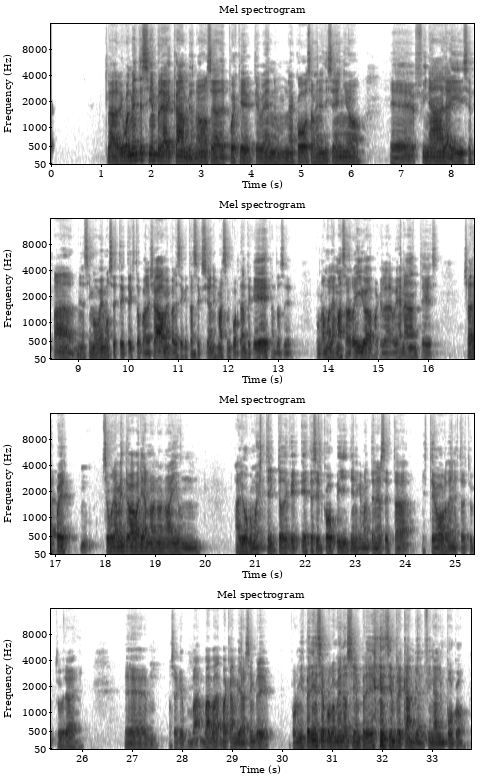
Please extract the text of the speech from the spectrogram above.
Claro, igualmente siempre hay cambios, ¿no? O sea, después que, ven una cosa, ven el diseño eh, final, ahí dicen, pa, mira si movemos este texto para allá, o me parece que esta sección es más importante que esta, entonces pongámoslas más arriba para que la vean antes. Ya después mm, seguramente va a variar, no, no, no hay un, algo como estricto de que este es el copy y tiene que mantenerse esta, este orden, esta estructura. Eh, o sea que va, va, a cambiar. Siempre, por mi experiencia por lo menos, siempre, siempre cambia al final un poco.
